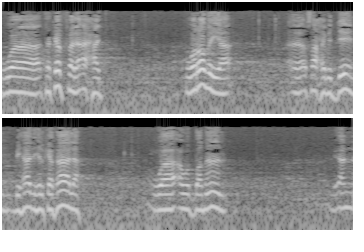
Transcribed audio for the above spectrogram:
وتكفل أحد ورضي صاحب الدين بهذه الكفالة أو الضمان لأن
